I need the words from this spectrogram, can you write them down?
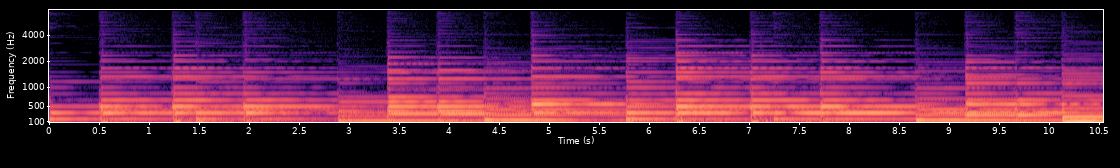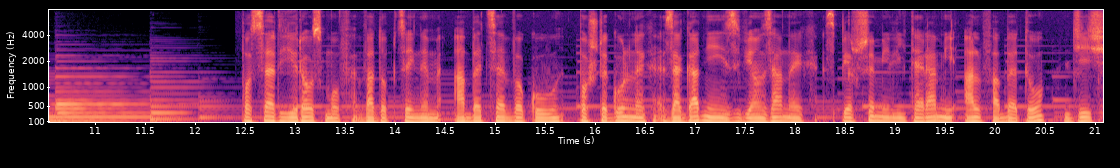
thank you po serii rozmów w adopcyjnym ABC wokół poszczególnych zagadnień związanych z pierwszymi literami alfabetu, dziś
